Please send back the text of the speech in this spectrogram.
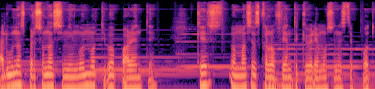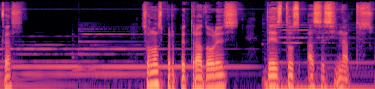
Algunas personas sin ningún motivo aparente, que es lo más escalofriante que veremos en este podcast, son los perpetradores de estos asesinatos.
